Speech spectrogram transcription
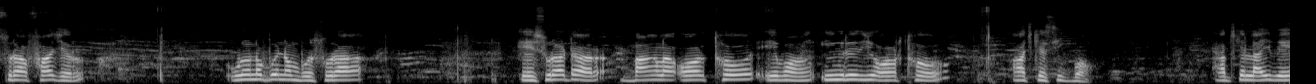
সুরা ফাজর উননব্বই নম্বর সুরা এই সুরাটার বাংলা অর্থ এবং ইংরেজি অর্থ আজকে শিখব আজকে লাইভে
